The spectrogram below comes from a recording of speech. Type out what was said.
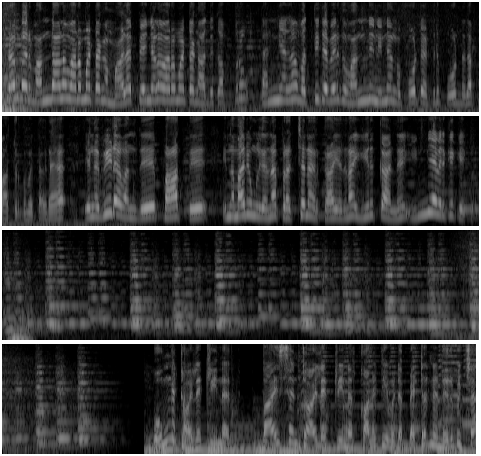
டிசம்பர் வந்தாலும் வரமாட்டாங்க மழை பெஞ்சாலும் வரமாட்டாங்க. அதுக்கப்புறம் தண்ணியெல்லாம் வத்திட்ட பேருக்கு வந்து நின்று அங்கே ஃபோட்டோ எடுத்துகிட்டு போனதாக பார்த்துருக்கோமே தவிர எங்கள் வீடை வந்து பார்த்து இந்த மாதிரி உங்களுக்கு எதனா பிரச்சனை இருக்கா எதனா இருக்கான்னு இன்னைய வரைக்கும் கேட்குறோம் உங்க toilet cleaner Bison toilet cleaner குவாலிட்டியை விட பெட்டர்னு நிரூபிச்சா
